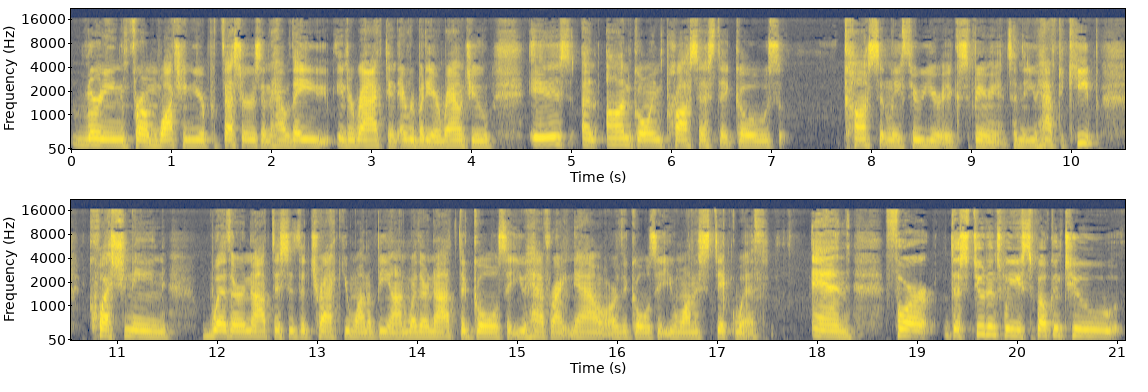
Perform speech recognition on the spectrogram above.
learning from watching your professors and how they interact and everybody around you is an ongoing process that goes constantly through your experience and that you have to keep questioning whether or not this is the track you want to be on, whether or not the goals that you have right now are the goals that you want to stick with. And for the students we've spoken to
